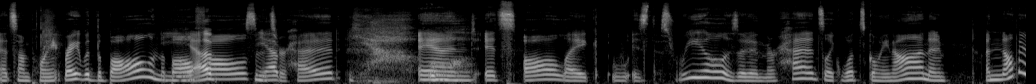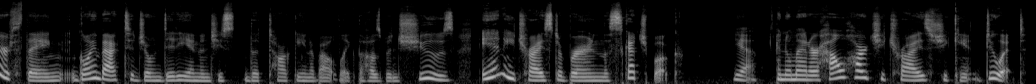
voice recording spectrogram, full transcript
at some point, right? With the ball, and the ball Yep. falls, and it's her head. Yeah. And it's all like, is this real? Is it in their heads? Like, what's going on? And another thing, going back to Joan Didion, and she's the talking about like the husband's shoes. Annie tries to burn the sketchbook, Yeah. and no matter how hard she tries, she can't do it.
